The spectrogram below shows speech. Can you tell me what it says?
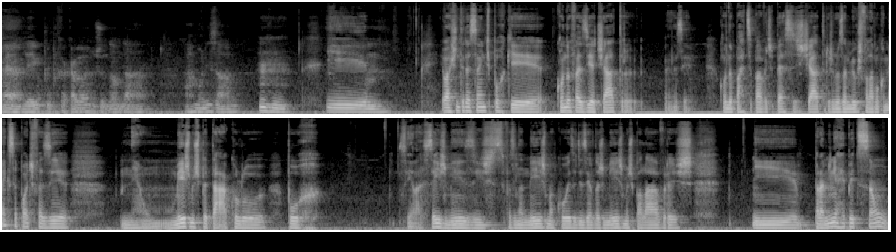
É, e aí o público acaba ajudando a harmonizá-lo. Uhum. E eu acho interessante porque quando eu fazia teatro, dizer, quando eu participava de peças de teatro, os meus amigos falavam como é que você pode fazer né, um mesmo espetáculo por sei lá, seis meses fazendo a mesma coisa, dizendo as mesmas palavras. E para mim a repetição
